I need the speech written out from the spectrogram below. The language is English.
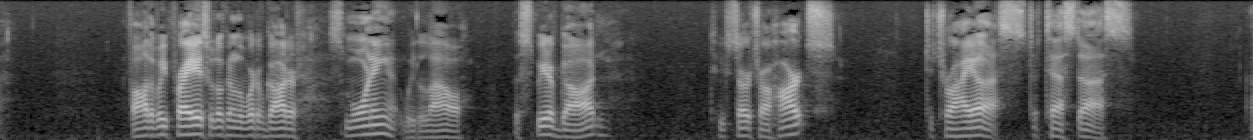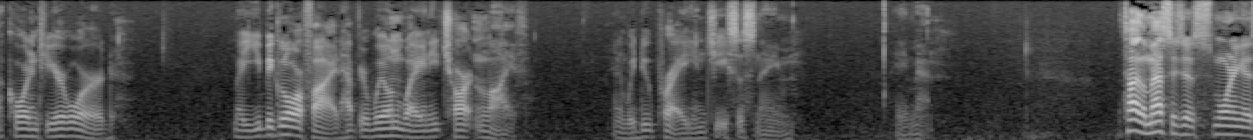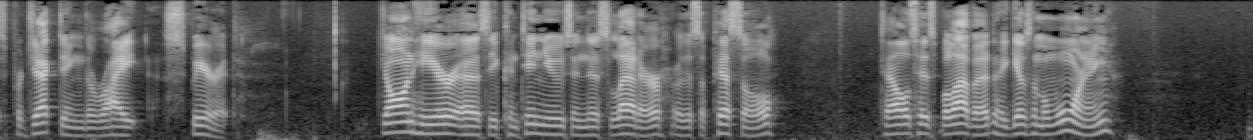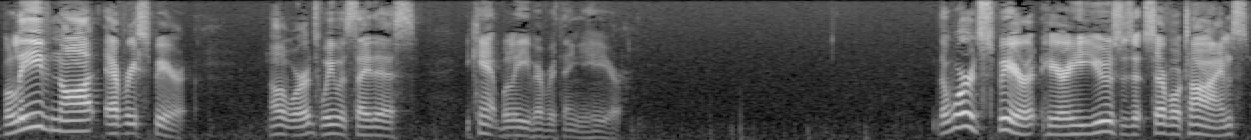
Father, we pray as we look into the Word of God this morning, we allow the Spirit of God to search our hearts, to try us, to test us according to your Word. May you be glorified, have your will and way in each heart and life. And we do pray in Jesus' name. Amen. The title of the message this morning is Projecting the Right Spirit. John, here, as he continues in this letter or this epistle, tells his beloved, he gives them a warning believe not every spirit. In other words, we would say this you can't believe everything you hear. The word spirit here, he uses it several times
